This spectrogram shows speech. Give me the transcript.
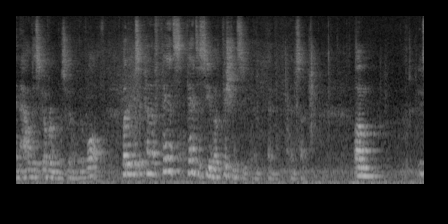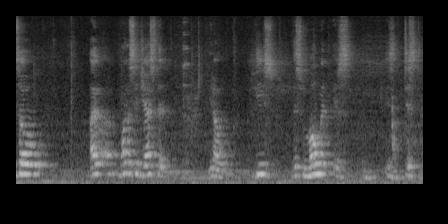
in how this government was going to evolve. But it was a kind of fantasy of efficiency and, and, and such. Um, so I, I want to suggest that, you know, these, this moment is, is distant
